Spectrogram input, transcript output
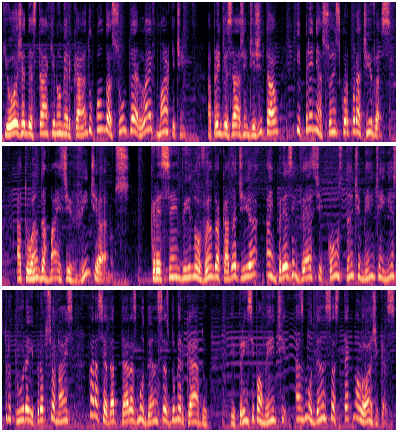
que hoje é destaque no mercado quando o assunto é live marketing, aprendizagem digital e premiações corporativas, atuando há mais de 20 anos. Crescendo e inovando a cada dia, a empresa investe constantemente em estrutura e profissionais para se adaptar às mudanças do mercado e principalmente às mudanças tecnológicas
